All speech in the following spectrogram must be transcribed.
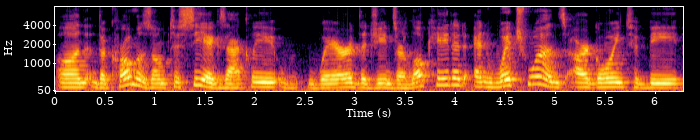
on the chromosome to see exactly where the genes are located and which ones are going to be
